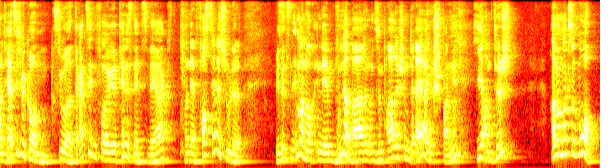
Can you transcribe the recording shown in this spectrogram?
und herzlich willkommen zur 13. Folge Tennisnetzwerk von der Voss Tennisschule. Wir sitzen immer noch in dem wunderbaren und sympathischen Dreiergespann hier am Tisch. Hallo Max und Mo.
